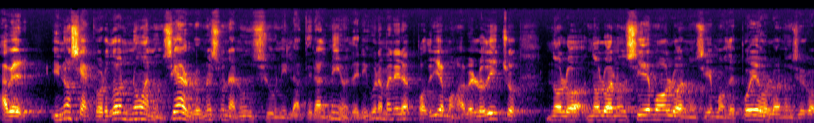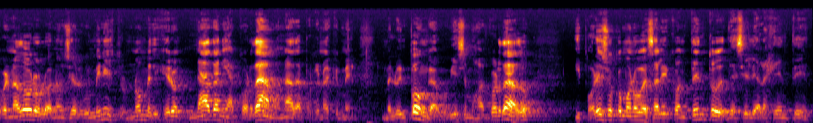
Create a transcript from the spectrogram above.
A ver, y no se acordó no anunciarlo, no es un anuncio unilateral mío, de ninguna manera podríamos haberlo dicho, no lo, no lo anunciemos, lo anunciemos después, o lo anuncie el gobernador, o lo anuncie algún ministro. No me dijeron nada ni acordamos nada, porque no es que me, me lo imponga, hubiésemos acordado y por eso, ¿cómo no voy a salir contento de decirle a la gente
